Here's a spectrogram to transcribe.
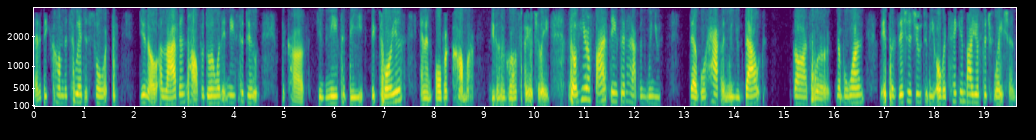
Let it become the two-edged sword, you know, alive and powerful, doing what it needs to do because you need to be victorious and an overcomer. You're going to grow spiritually. So here are five things that happen when you that will happen when you doubt God's word. Number one, it positions you to be overtaken by your situation.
